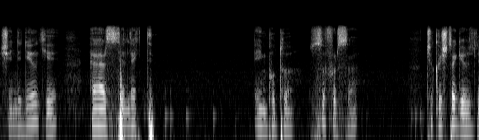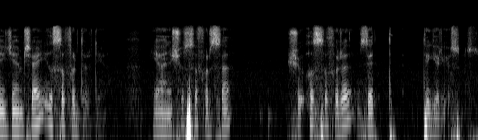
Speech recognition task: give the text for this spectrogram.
Şimdi diyor ki eğer select input'u sıfırsa çıkışta gözleyeceğim şey i sıfırdır diyor. Yani şu sıfırsa şu i sıfırı z'te görüyorsunuz.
